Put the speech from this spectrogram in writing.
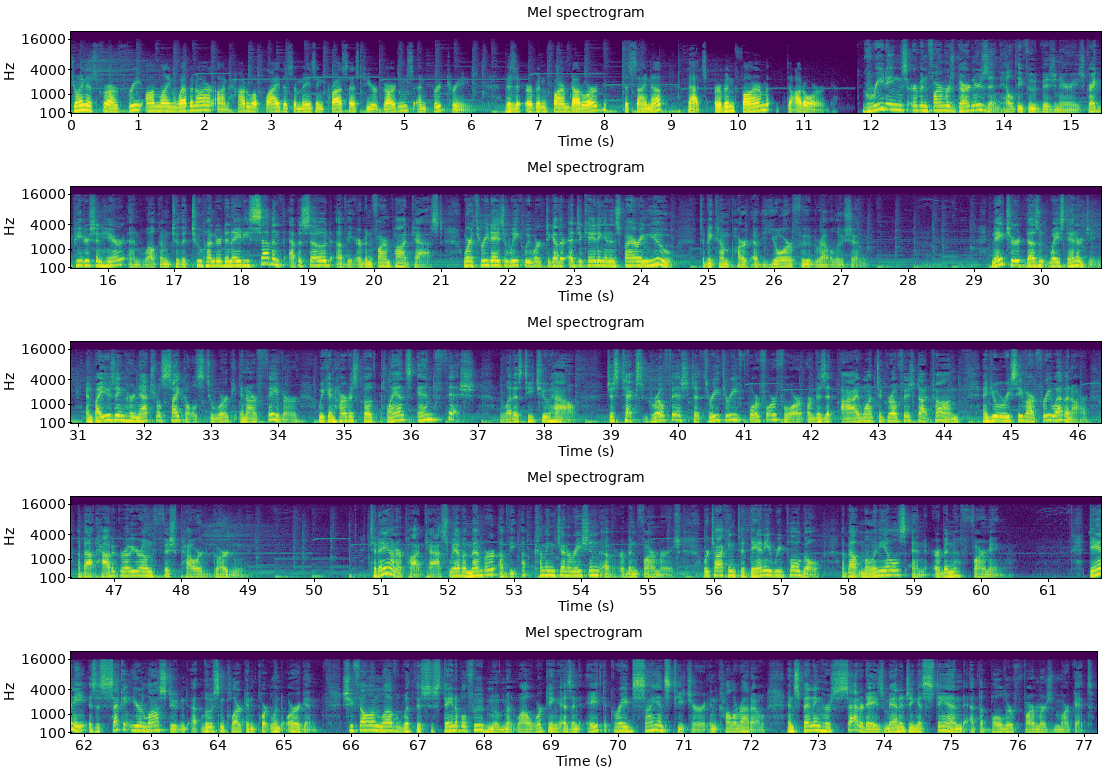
Join us for our free online webinar on how to apply this amazing process to your gardens and fruit trees. Visit urbanfarm.org to sign up. That's urbanfarm.org. Greetings, urban farmers, gardeners, and healthy food visionaries. Greg Peterson here, and welcome to the 287th episode of the Urban Farm Podcast, where three days a week we work together educating and inspiring you to become part of your food revolution. Nature doesn't waste energy, and by using her natural cycles to work in our favor, we can harvest both plants and fish. Let us teach you how. Just text GrowFish to 33444 or visit iwanttogrowfish.com and you will receive our free webinar about how to grow your own fish powered garden. Today on our podcast, we have a member of the upcoming generation of urban farmers. We're talking to Dani Replogle about millennials and urban farming. Dani is a second year law student at Lewis and Clark in Portland, Oregon. She fell in love with the sustainable food movement while working as an eighth grade science teacher in Colorado and spending her Saturdays managing a stand at the Boulder Farmers Market.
